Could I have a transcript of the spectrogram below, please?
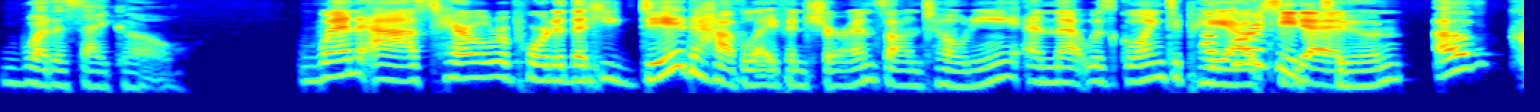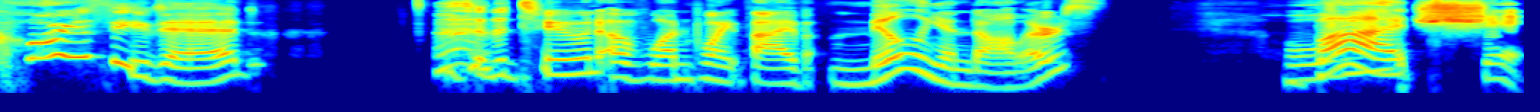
What a psycho. When asked, Harold reported that he did have life insurance on Toni and that was going to pay out course to he the did. tune. Of course he did. to the tune of $1.5 million. Holy But- shit.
